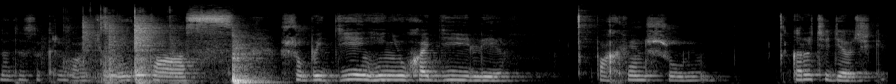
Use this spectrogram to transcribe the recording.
Надо закрывать унитаз, чтобы деньги не уходили по феншую. Короче, девочки,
